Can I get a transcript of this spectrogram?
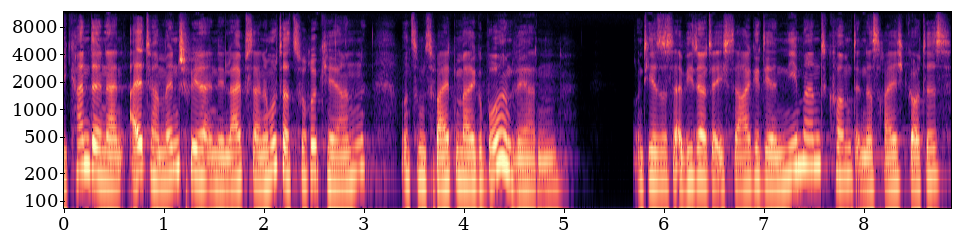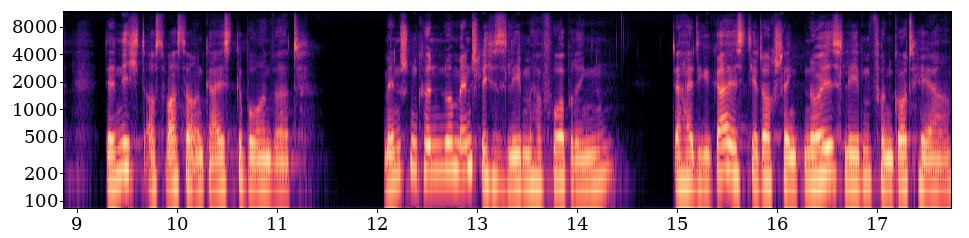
Wie kann denn ein alter Mensch wieder in den Leib seiner Mutter zurückkehren und zum zweiten Mal geboren werden? Und Jesus erwiderte, ich sage dir, niemand kommt in das Reich Gottes, der nicht aus Wasser und Geist geboren wird. Menschen können nur menschliches Leben hervorbringen, der Heilige Geist jedoch schenkt neues Leben von Gott her.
